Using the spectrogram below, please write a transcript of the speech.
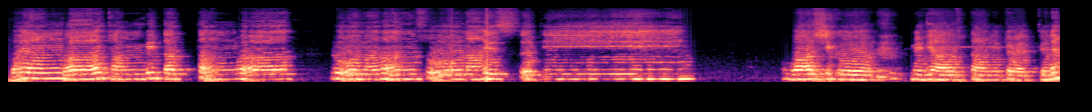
භයං වාචං විතත්තං වා ලෝමහං සෝනහිස්සති වාර්ෂිකව මෙදිආරස්ථානයේ පැවැත්වෙන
